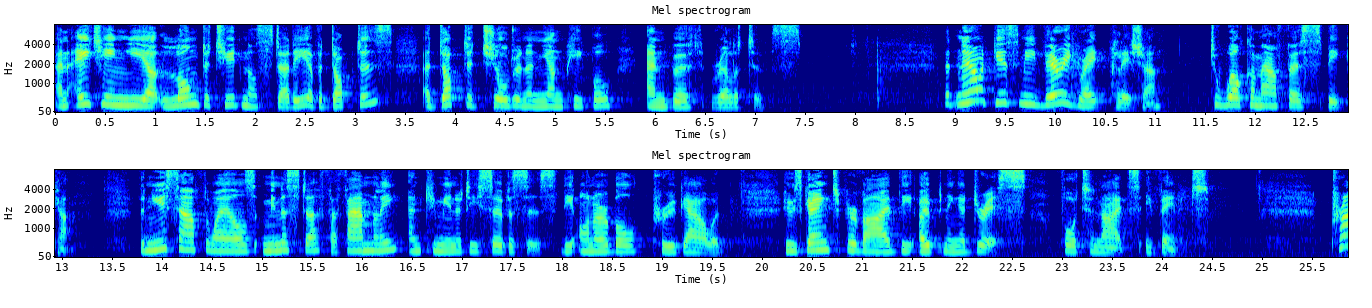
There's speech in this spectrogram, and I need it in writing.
an 18 year longitudinal study of adopters, adopted children and young people, and birth relatives. But now it gives me very great pleasure to welcome our first speaker, the New South Wales Minister for Family and Community Services, the Honourable Pru Goward, who's going to provide the opening address for tonight's event. Prior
